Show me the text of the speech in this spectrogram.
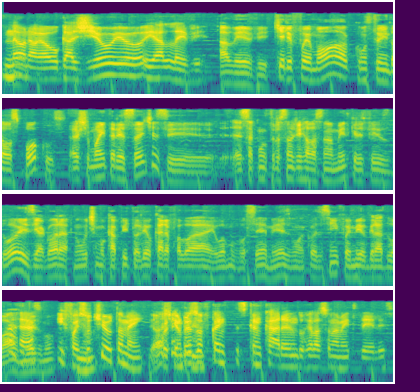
Não, não, é o Gagil e, o- e a Levi. A Levi, que ele foi mó construindo aos poucos. Acho mó interessante esse, essa construção de relacionamento que ele fez os dois, e agora no último capítulo ali o cara falou, ah, eu amo você mesmo, uma coisa assim, foi meio gradual É, mesmo. E foi sutil também. Eu Porque não que- precisou ficar escancarando o relacionamento deles.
